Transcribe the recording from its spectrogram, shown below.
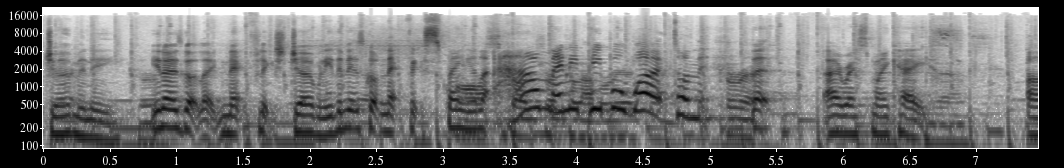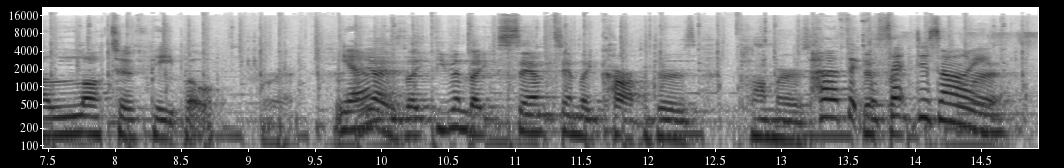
Germany. You know, it's got like Netflix Germany, then it's got Netflix Spain. You're like, how many people worked on it? Correct. But I rest my case. Yes. A lot of people. Yeah? Yeah, it's like even like same same like carpenters, plumbers. Perfect for set design. correct.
